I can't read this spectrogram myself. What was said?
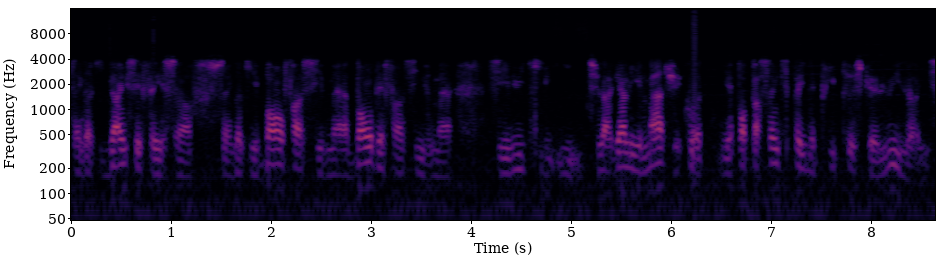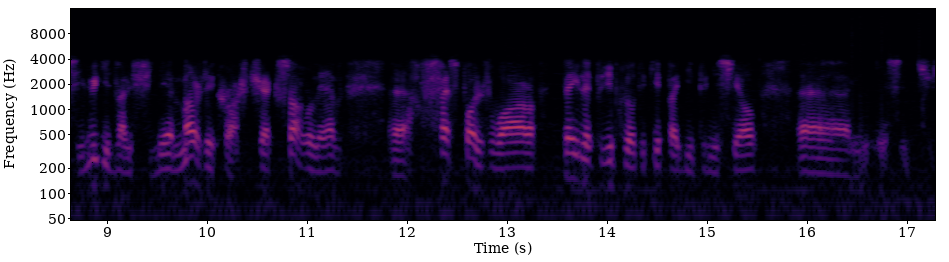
c'est un gars qui gagne ses face-offs, c'est un gars qui est bon offensivement, bon défensivement. C'est lui qui, tu regardes les matchs, écoute, il n'y a pas personne qui paye le prix plus que lui. C'est lui qui est devant le filet, mange des cross-checks, ça relève, euh, fasse pas le joueur, paye le prix pour l'autre équipe avec des punitions. Euh, tu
